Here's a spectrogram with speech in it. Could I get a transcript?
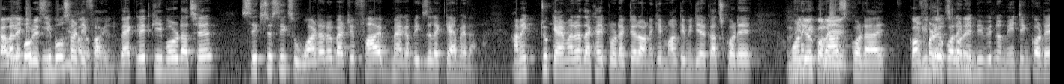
colour accuracy Evo certified backlight keyboard আছে sixty six watt hour battery five মেগাপিক্সেলের ক্যামেরা আমি একটু ক্যামেরা দেখাই প্রোডাক্টের অনেকে মাল্টিমিডিয়ার কাজ করে অনেকে ক্লাস করায় ভিডিও কলিং বিভিন্ন মিটিং করে।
